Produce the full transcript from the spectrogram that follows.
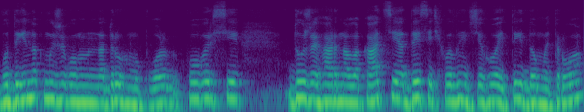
будинок. Ми живемо на другому поверсі. Дуже гарна локація. 10 хвилин всього йти до метро.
